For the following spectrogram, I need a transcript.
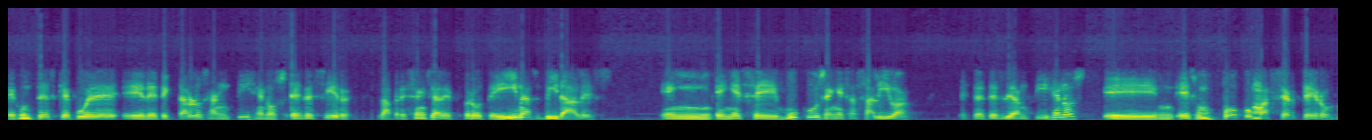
es un test que puede eh, detectar los antígenos, es decir, la presencia de proteínas virales en, ese mucus, en esa saliva. Este test de antígenos eh, es un poco más certero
